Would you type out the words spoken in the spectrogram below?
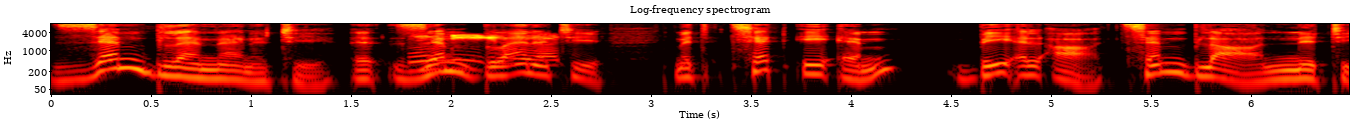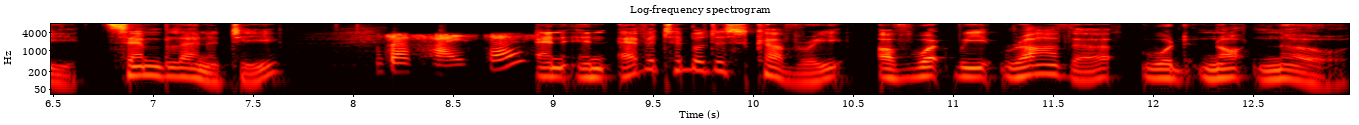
Semblanity. Äh, Semblanity mit Z-E-M B-L-A. Zemblanity. Zemblanity. Was heißt das? An inevitable discovery of what we rather would not know.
